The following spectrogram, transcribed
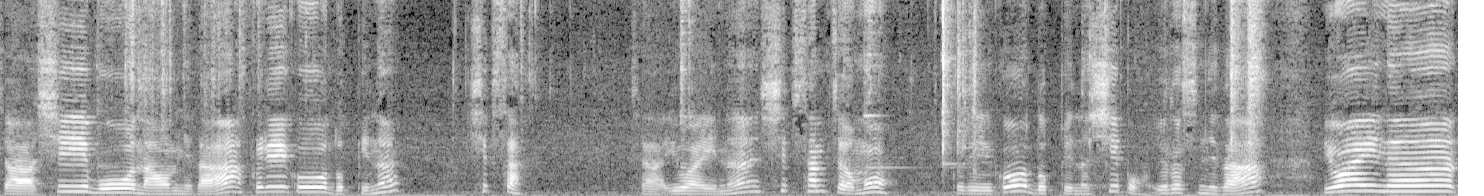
자 15 나옵니다 그리고 높이는 13 자, 이 아이는 13.5 그리고 높이는 15 이렇습니다. 이 아이는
